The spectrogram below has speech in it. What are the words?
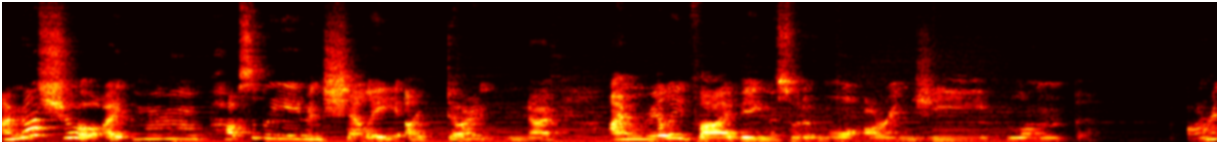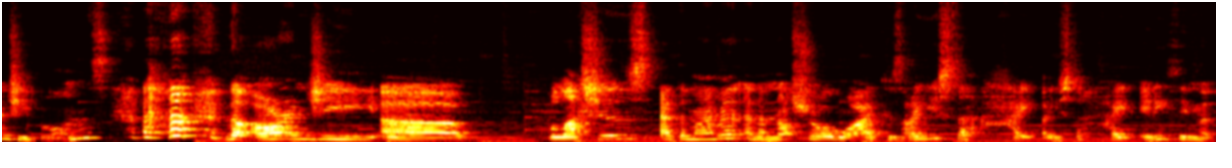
I'm not sure. I hmm, Possibly even Shelly. I don't know. I'm really vibing the sort of more orangey blonde, orangey blondes? the orangey uh, blushes at the moment and I'm not sure why because I used to hate, I used to hate anything that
